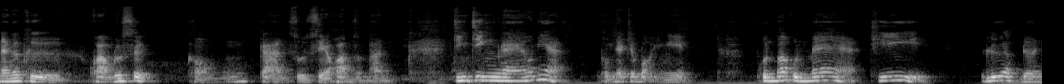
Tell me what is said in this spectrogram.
นั่นก็คือความรู้สึก ของการสูญเสียความสัมพันธ์ จริง ๆ แล้วเนี่ย ผมอยากจะบอกอย่างนี้ คุณพ่อคุณแม่ที่เลือกเดิน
